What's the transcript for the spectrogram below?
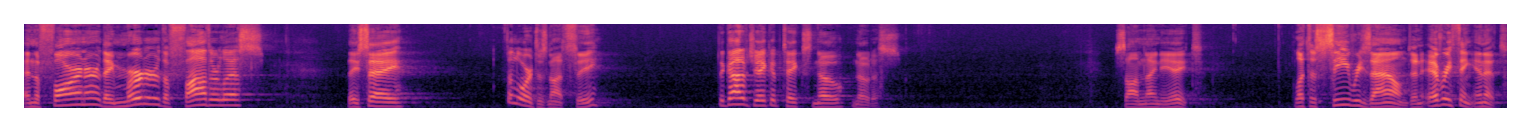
and the foreigner. They murder the fatherless. They say, The Lord does not see. The God of Jacob takes no notice. Psalm 98. Let the sea resound and everything in it,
